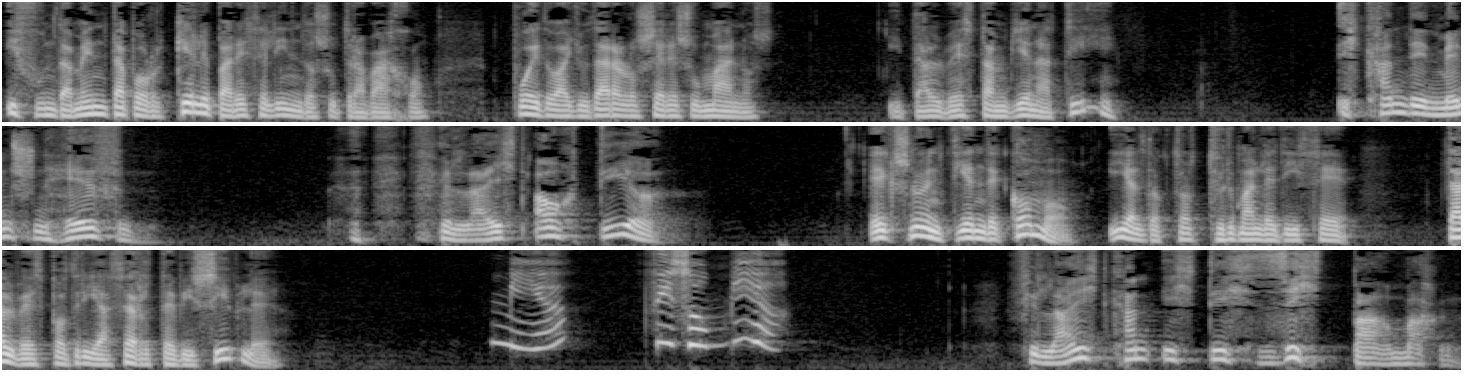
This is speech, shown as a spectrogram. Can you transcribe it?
Y fundamenta por qué le parece lindo su trabajo. Puedo ayudar a los seres humanos. Y tal vez también a ti. Ich kann den Menschen helfen. Vielleicht auch dir. Ex no entiende cómo, y el doctor Thürmann le dice, tal vez podría hacerte visible. Mir? Wieso mir? Vielleicht kann ich dich sichtbar machen.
